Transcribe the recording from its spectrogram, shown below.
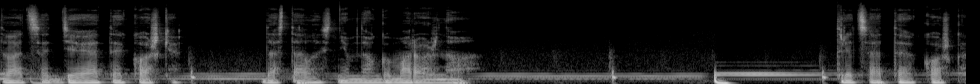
Двадцать девятой кошке досталось немного мороженого. Тридцатая кошка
